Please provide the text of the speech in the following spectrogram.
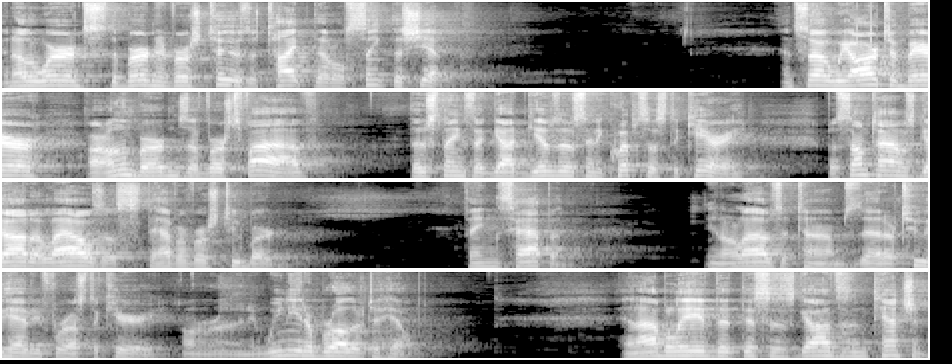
In other words, the burden in verse 2 is a type that will sink the ship. And so we are to bear our own burdens of verse 5, those things that God gives us and equips us to carry. But sometimes God allows us to have a verse 2 burden. Things happen in our lives at times that are too heavy for us to carry on our own, and we need a brother to help. And I believe that this is God's intention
